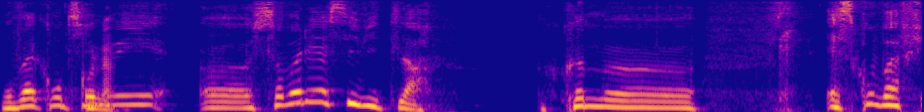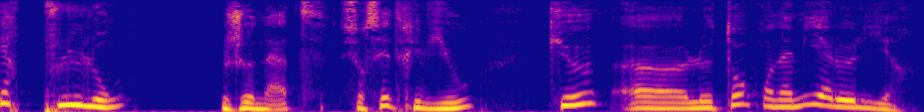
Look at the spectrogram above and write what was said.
On va continuer, ça va aller assez vite là comme euh, est-ce qu'on va faire plus long, Jonath, sur cette review que euh, le temps qu'on a mis à le lire?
